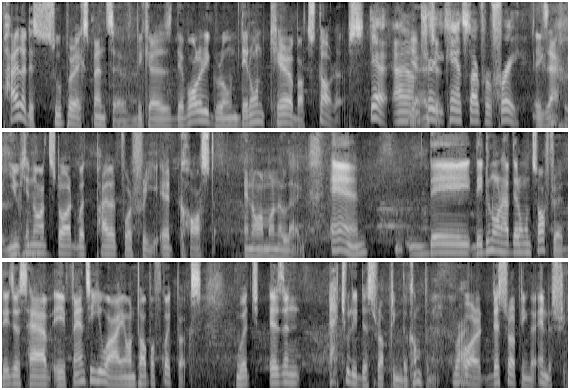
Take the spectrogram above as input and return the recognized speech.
Pilot is super expensive because they've already grown. They don't care about startups. Yeah, and I'm sure you can't start for free. Exactly. You cannot start with Pilot for free. It costs an arm and a leg. And they they do not have their own software. They just have a fancy UI on top of QuickBooks, which isn't actually disrupting the company right. or disrupting the industry.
